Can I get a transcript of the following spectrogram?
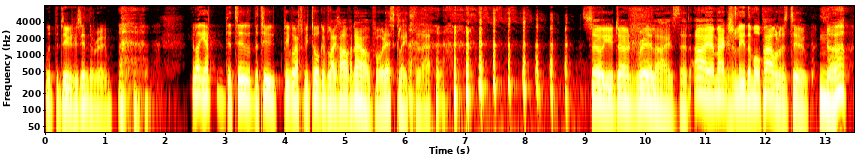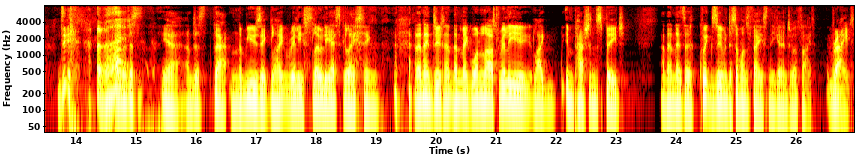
with the dude who's in the room. Feel like you have the two the two people have to be talking for like half an hour before it escalates to that. so you don't realize that I am actually the more powerful of us two. No, and just yeah, and just that, and the music like really slowly escalating, and then they do then they make one last really like impassioned speech, and then there's a quick zoom into someone's face, and you go into a fight. Right.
